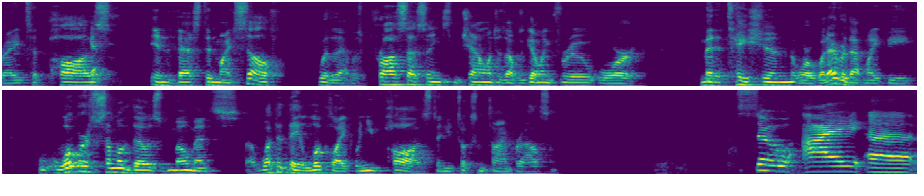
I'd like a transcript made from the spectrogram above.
right? To pause, invest in myself whether that was processing some challenges I was going through or meditation or whatever that might be. What were some of those moments? Uh, what did they look like when you paused and you took some time for Allison? So I, uh,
